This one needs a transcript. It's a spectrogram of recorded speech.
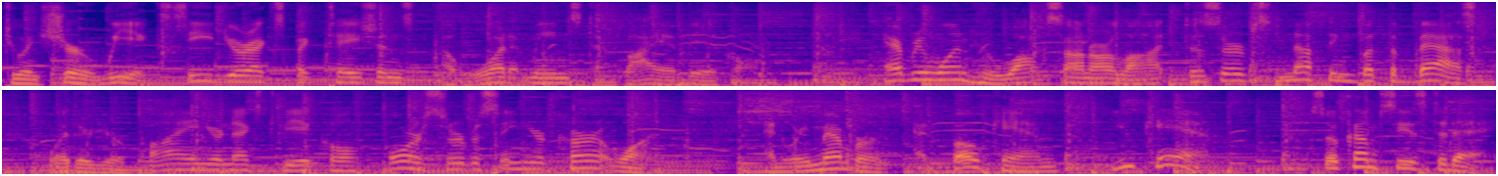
to ensure we exceed your expectations of what it means to buy a vehicle. Everyone who walks on our lot deserves nothing but the best, whether you're buying your next vehicle or servicing your current one. And remember, at Bokan, you can. So come see us today.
